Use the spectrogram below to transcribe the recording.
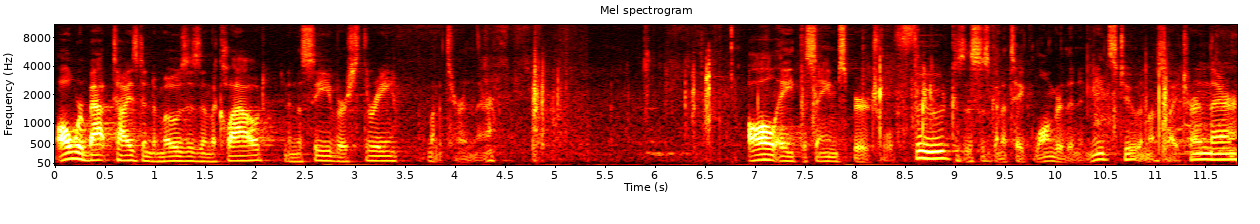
All were baptized into Moses in the cloud and in the sea. Verse 3. I'm going to turn there all ate the same spiritual food because this is going to take longer than it needs to unless I turn there.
